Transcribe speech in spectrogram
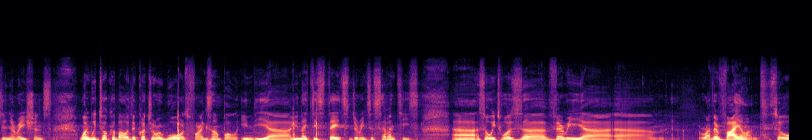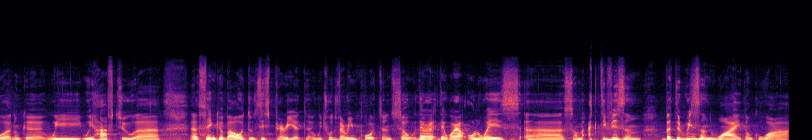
generations. When we talk about the cultural wars, for example, in the uh, United States during the 70s, uh, so it was uh, very uh, um, rather violent. So uh, donc, uh, we, we have to uh, uh, think about this period, uh, which was very important. So there, there were always uh, some activism, but the reason why donc, we are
